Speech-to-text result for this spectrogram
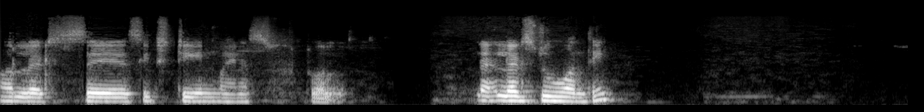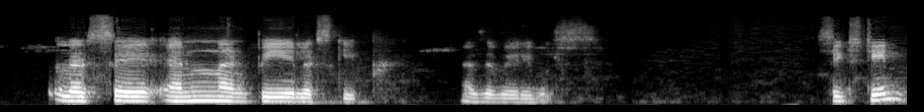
or let's say 16 minus 12 Let- let's do one thing let's say n and p let's keep as a variables. 16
